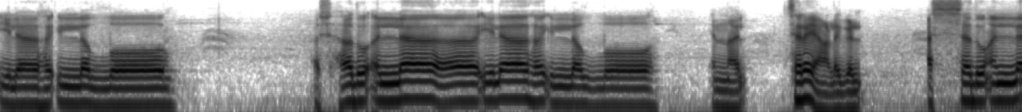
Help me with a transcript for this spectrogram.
ഇലാഹ ഇല്ലല്ലാഹ് അഷ്ഹദു അല്ല ഇലാഹ ഇല്ലല്ലോ എന്നാൽ ചില ആളുകൾ അഷ്ഹദു അല്ല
